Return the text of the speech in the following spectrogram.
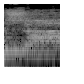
so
